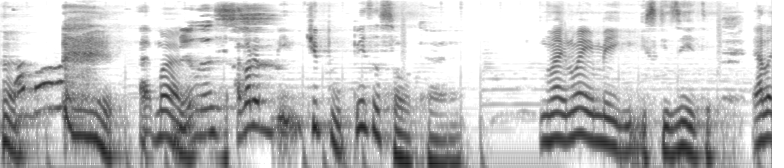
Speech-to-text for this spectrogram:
Tá bom. Ah, mano, Beleza. agora, tipo, pensa só, cara. Não é, não é meio esquisito? Ela,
